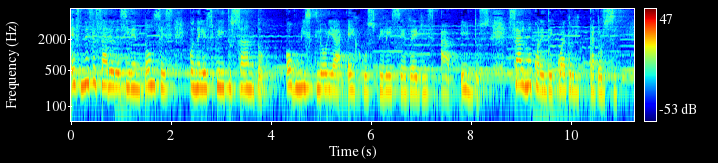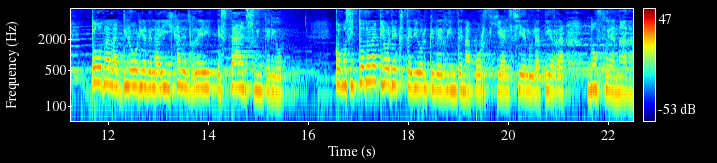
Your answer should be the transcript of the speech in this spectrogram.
Es necesario decir entonces con el Espíritu Santo, omnis gloria ejus felice regis ab intus. Salmo 44, 14. Toda la gloria de la hija del rey está en su interior, como si toda la gloria exterior que le rinden a porfia el cielo y la tierra no fuera nada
